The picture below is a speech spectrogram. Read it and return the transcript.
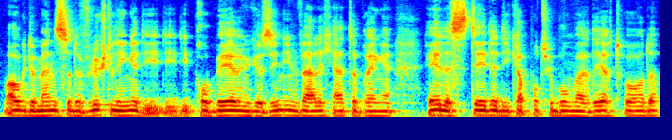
maar ook de mensen, de vluchtelingen die, die, die proberen hun gezin in veiligheid te brengen, hele steden die kapot gebombardeerd worden.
